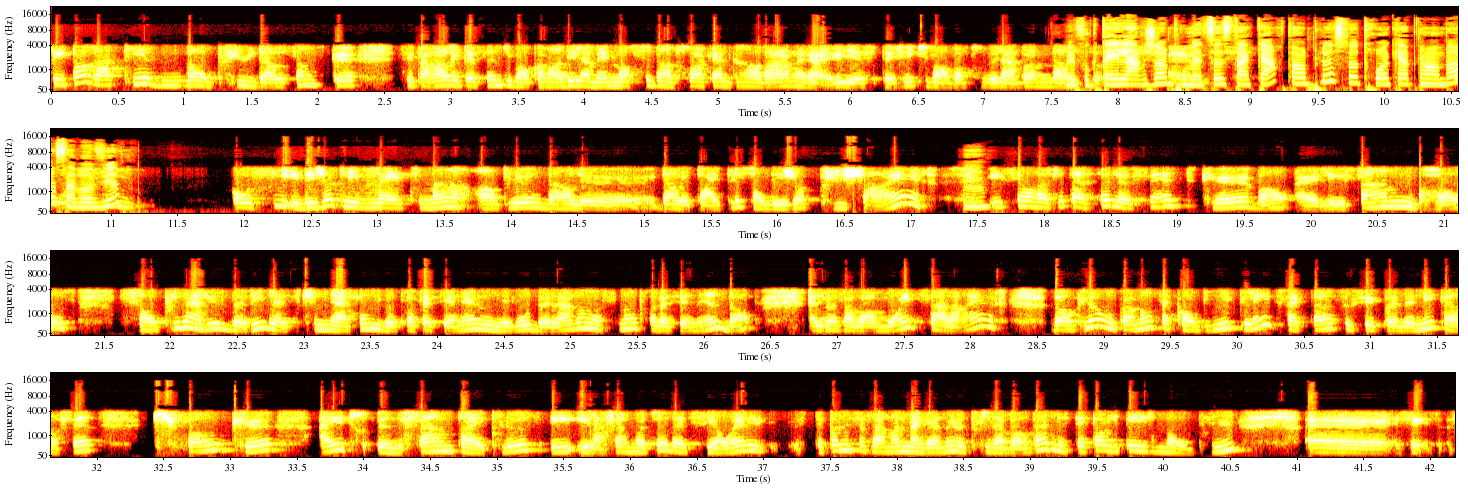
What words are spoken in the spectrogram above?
C'est pas rapide non plus, dans le sens que c'est par les personnes qui vont commander le même morceau dans trois, quatre grandeurs euh, et espérer qu'ils vont avoir trouvé la bonne dans Mais le faut que tu aies l'argent pour Euh, mettre ça sur ta carte en plus, 3 4 grandeurs, ça va vite. Aussi, et déjà que les vêtements, en plus, dans le dans le taille plus, sont déjà plus chers. Hum. Et si on rajoute à ça le fait que, bon, euh, les femmes grosses sont plus à risque de vivre la discrimination au niveau professionnel, au niveau de l'avancement professionnel, donc elles doivent avoir moins de salaire. Donc là, on commence à combiner plein de facteurs socio-économiques, en fait, qui font que être une femme taille plus et, la fermeture d'addition L, c'était pas nécessairement le magasin le plus abordable, mais c'était pas le pire non plus. Euh,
